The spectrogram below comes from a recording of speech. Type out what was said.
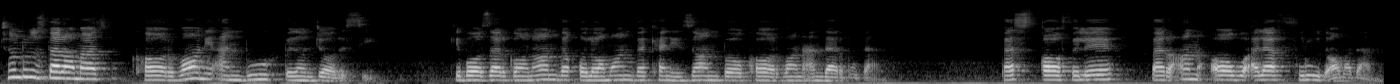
چون روز برآمد کاروانی انبوه بدانجا رسید. که بازرگانان و غلامان و کنیزان با کاروان اندر بودند. پس قافله بر آن آب و علف فرود آمدند.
